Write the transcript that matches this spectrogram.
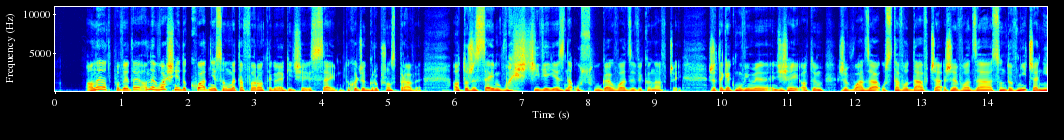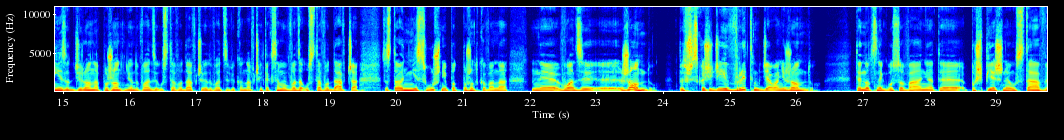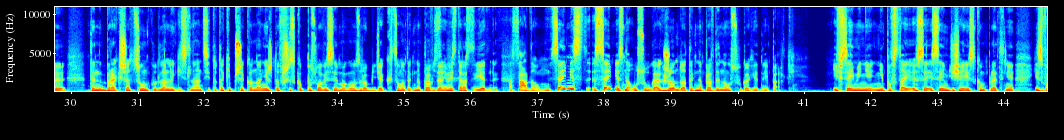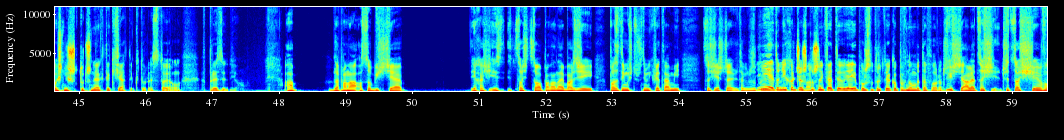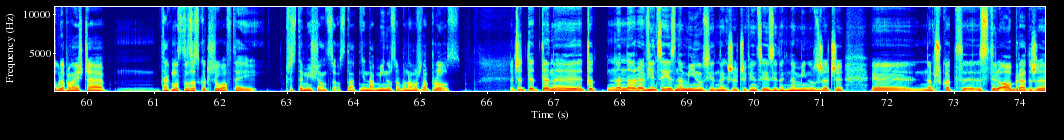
One odpowiadają, one właśnie dokładnie są metaforą tego, jaki dzisiaj jest Sejm. Tu chodzi o grubszą sprawę. O to, że Sejm właściwie jest na usługach władzy wykonawczej. Że tak jak mówimy dzisiaj o tym, że władza ustawodawcza, że władza sądownicza nie jest oddzielona porządnie od władzy ustawodawczej, od władzy wykonawczej, tak samo władza ustawodawcza została niesłusznie podporządkowana e, władzy e, rządu. Wszystko się dzieje w rytm działań rządu te nocne głosowania, te pośpieszne ustawy, ten brak szacunku dla legislacji, to takie przekonanie, że to wszystko posłowie sobie mogą zrobić jak chcą, a tak naprawdę... I Sejm jest teraz jedne. fasadą. Sejm jest, Sejm jest na usługach rządu, a tak naprawdę na usługach jednej partii. I w Sejmie nie, nie powstaje, Sejm dzisiaj jest kompletnie, jest właśnie sztuczny jak te kwiaty, które stoją w prezydium. A dla pana osobiście jakaś jest coś, co pana najbardziej, poza tymi sztucznymi kwiatami, coś jeszcze... Tak, nie, to nie chodzi o sztuczne kwiaty, ja je po prostu traktuję jako pewną metaforę. Oczywiście, ale coś, czy coś w ogóle pana jeszcze tak mocno zaskoczyło w tej, przez te miesiące ostatnie, na minus albo na może na plus? Znaczy te, ten, y, to na, na, więcej jest na minus jednak rzeczy. Więcej jest jednak na minus rzeczy, yy, na przykład y, styl obrad, że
